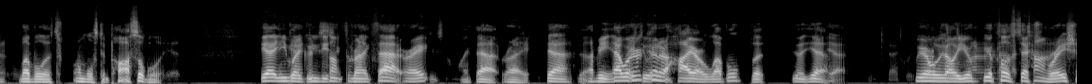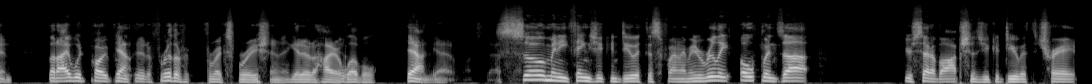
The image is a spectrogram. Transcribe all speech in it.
a level that's almost impossible to hit. Yeah, you might do something like that, right? Something like that, right? Yeah. I mean, I would do at a higher level, but uh, yeah, Yeah. exactly. We are Well, running you're, you're close to time. expiration, but I would probably Yeah. put it further from expiration and get it at a higher level. Yeah. yeah. So many things you can do at this point. I mean, it really opens up your set of options you could do with the trade.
